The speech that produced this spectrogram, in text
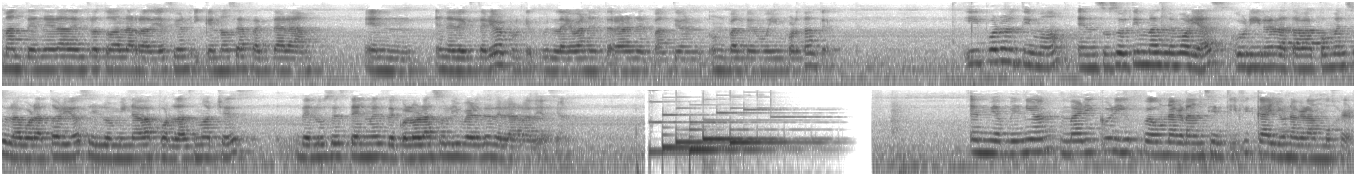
mantener adentro toda la radiación y que no se afectara en, en el exterior porque pues la iban a enterrar en el panteón, un panteón muy importante. Y por último, en sus últimas memorias, Curie relataba cómo en su laboratorio se iluminaba por las noches de luces tenues de color azul y verde de la radiación. En mi opinión, Marie Curie fue una gran científica y una gran mujer.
